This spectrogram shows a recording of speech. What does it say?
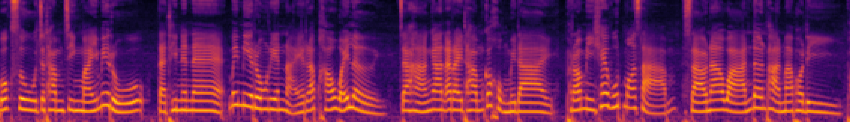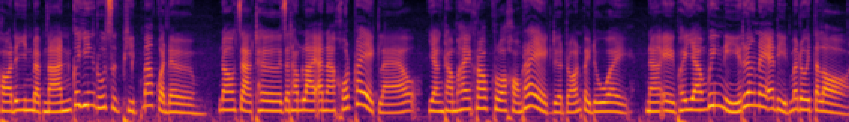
บกซูจะทำจริงไหมไม่รู้ แต่ที่แน่ๆ ไม่มีโรงเรียนไหนรับเขาไว้เลย จะหางานอะไรทำก็คงไม่ได้ เพราะมีแค่วุฒิม .3 สาวนาหวานเดินผ่านมาพอดี พอได้ยินแบบนั้นก็ยิ่งรู้สึกผิดมากกว่าเดิม นอกจากเธอจะทำลายอนาคตพระเอกแล้ว ยังทำให้ครอบครัวของพระเอกเดือดร้อนไปด้วย นางเอกพยายามวิ่งหนีเรื่องในอดีตมาโดยตลอด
